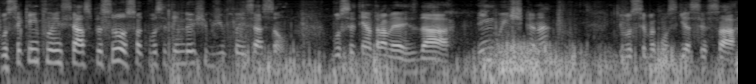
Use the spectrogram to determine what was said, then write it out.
Você quer influenciar as pessoas, só que você tem dois tipos de influenciação. Você tem através da linguística, né? Que você vai conseguir acessar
